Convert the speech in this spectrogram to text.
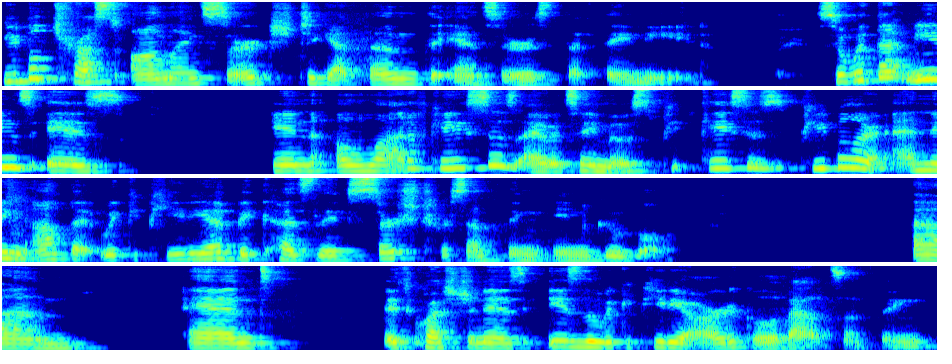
People trust online search to get them the answers that they need. So what that means is in a lot of cases, I would say most cases, people are ending up at Wikipedia because they've searched for something in Google. Um, and its question is, is the Wikipedia article about something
